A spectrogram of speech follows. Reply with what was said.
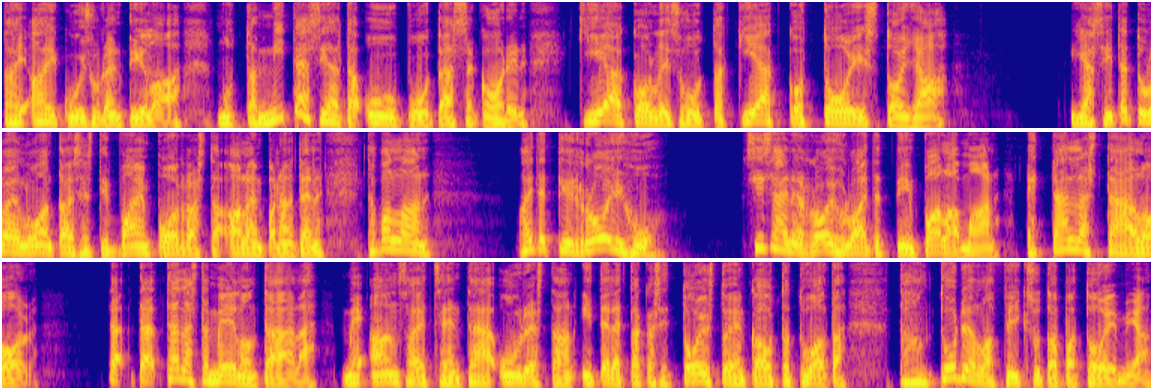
tai aikuisuuden tilaa. Mutta mitä sieltä uupuu tässä kohdin? Kiekollisuutta, kiekkotoistoja, ja sitä tulee luontaisesti vain porrasta alempana, joten tavallaan – laitettiin roihu, sisäinen roihu laitettiin palamaan, että tällaista täällä on. Tä, tä, tällaista meillä on täällä. Me ansaitseen tämä uudestaan itselle takaisin toistojen kautta tuolta. Tämä on todella fiksu tapa toimia.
